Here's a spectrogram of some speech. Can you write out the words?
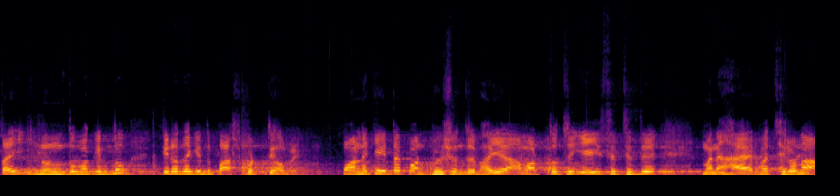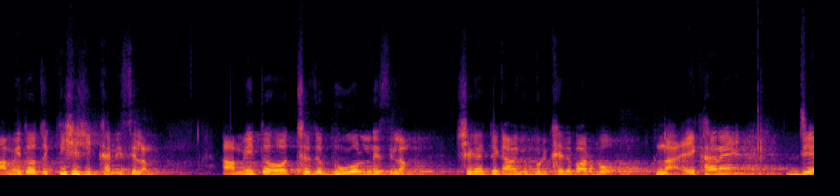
তাই ন্যূনতম কিন্তু এটাতে কিন্তু পাস করতে হবে। অনেকে এটা কনফিউশন যে, ভাইয়া, আমার তো হচ্ছে এইচএসসিতে মানে হায়ার ম্যাথ ছিল না, আমি তো হচ্ছে কৃষি শিক্ষা নিয়েছিলাম। আমি তো হচ্ছে যে ভূগোল নিয়েছিলাম। সেক্ষেত্রে কি আমি কি পরীক্ষা দিতে পারব? না, এখানে যে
